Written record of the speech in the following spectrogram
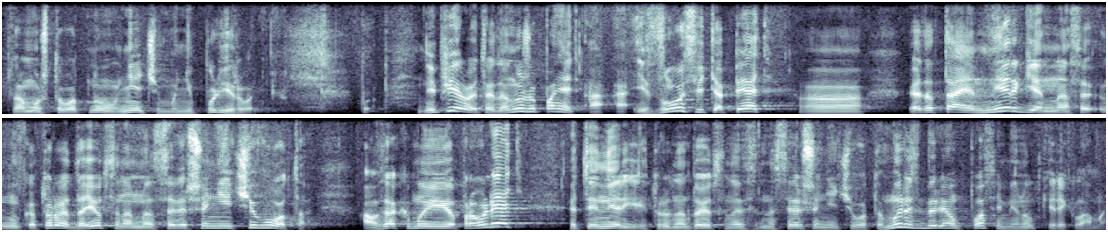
потому что вот, ну, нечем манипулировать. И первое тогда нужно понять, а, а и злость ведь опять а, это та энергия, ну, которая дается нам на совершение чего-то. А вот как мы ее управлять, эта энергия, которая нам дается на, на совершение чего-то, мы разберем после минутки рекламы.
